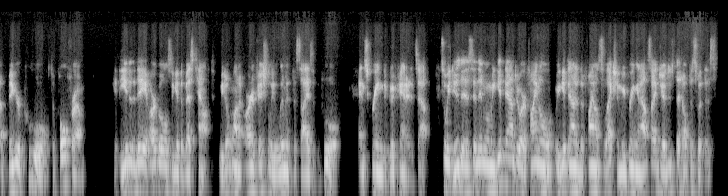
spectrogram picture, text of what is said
a bigger pool to pull from. At the end of the day, our goal is to get the best talent. We don't want to artificially limit the size of the pool and screen the good candidates out. So we do this, and then when we get down to our final, we get down to the final selection, we bring in outside judges to help us with this.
